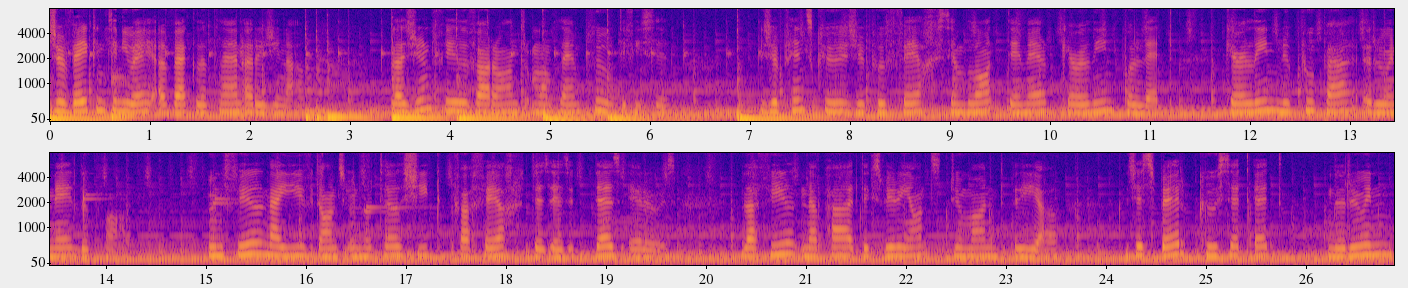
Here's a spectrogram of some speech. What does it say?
je vais continuer avec le plan original. La jeune fille va rendre mon plan plus difficile. Je pense que je peux faire semblant d'aimer Caroline Paulette. Caroline ne peut pas ruiner le plan. Une fille naïve dans un hôtel chic va faire des, des erreurs. La fille n'a pas d'expérience du monde réel. J'espère que cette aide ne ruine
